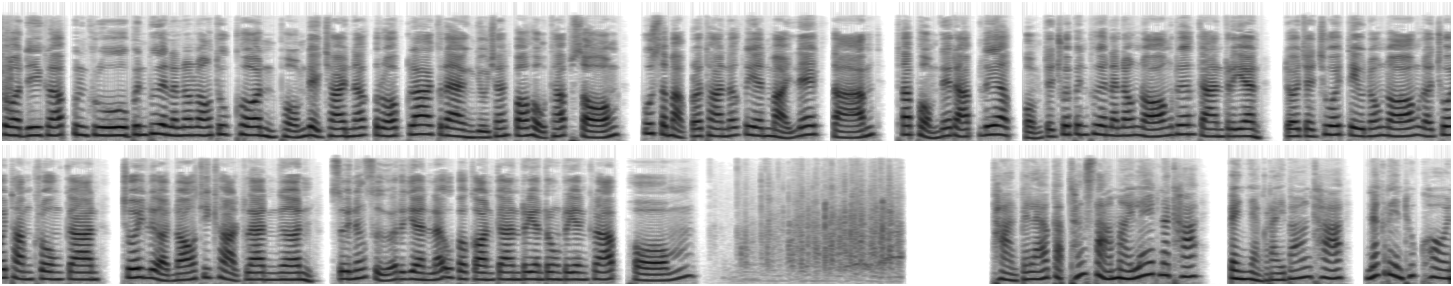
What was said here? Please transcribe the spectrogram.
สวัสดีครับ คุณครูเพื่อนๆและน้องๆทุกคน ผมเด็กชายนักรบกล้าแกร่งอยู่ชั้นป .6 ทับ2ผู้สมัครประธานนักเรียนหมายเลขสามถ้าผมได้รับเลือก ผมจะช่วยเพื่อนๆและน้องๆ เรื่องการเรียน โดยจะช่วยติวน้องๆ และช่วยทำโครงการช่วยเหลือน้องที่ขาดแคลนเงิน ซื้อหนังสือเรียนและอุปกรณ์การเรียนโรงเรียนครับ ผม ผ่านไปแล้วกับทั้งสามหมายเลขนะคะ เป็นอย่างไรบ้างคะ นักเรียนทุกคน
